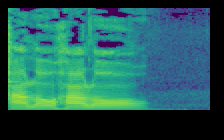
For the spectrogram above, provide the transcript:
Hello，Hello。hello.。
